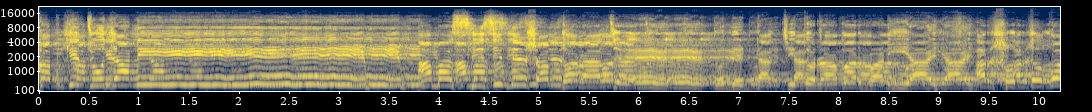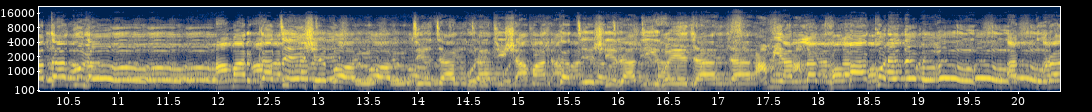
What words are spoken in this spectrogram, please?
সব কিছু জানি। আমার সিসিতে সব ধরা আছে। তোদের ডাকছি তোরা আমার বাড়ি আয়। আর সত্য কথাগুলো আমার কাছে এসে বল, যে যা করেছিস আমার কাছে সে রাজি হয়ে যা। আমি আল্লাহ ক্ষমা করে দেব তোরা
